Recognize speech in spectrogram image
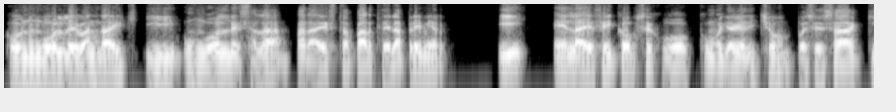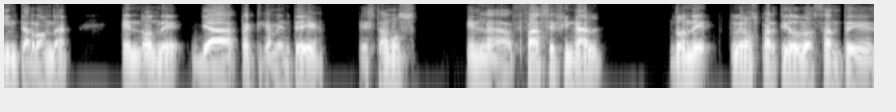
con un gol de Van Dijk y un gol de Salah para esta parte de la Premier. Y en la FA Cup se jugó, como ya había dicho, pues esa quinta ronda en donde ya prácticamente estamos en la fase final, donde tuvimos partidos bastante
